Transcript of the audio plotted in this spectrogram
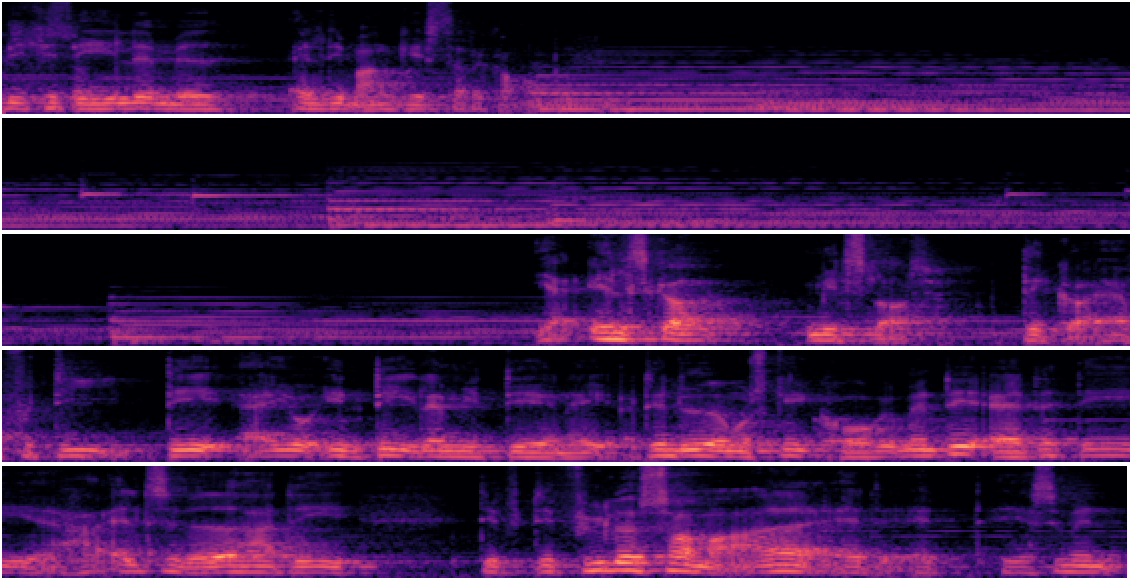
vi kan dele med alle de mange gæster, der kommer på Fyn. Jeg elsker mit slot. Det gør jeg, fordi det er jo en del af mit DNA, og det lyder måske krukket, men det er det. Det har altid været her. Det, det, det fylder så meget, at, at jeg simpelthen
